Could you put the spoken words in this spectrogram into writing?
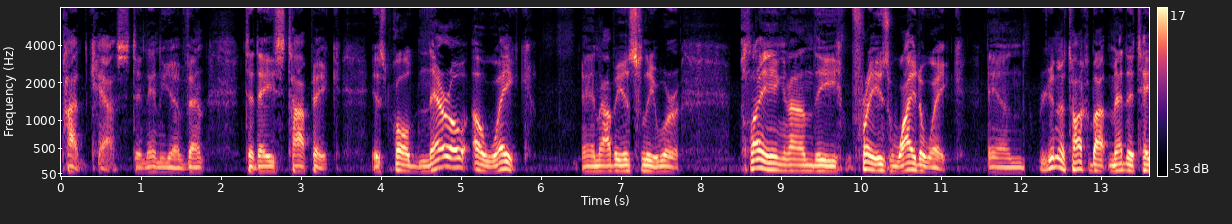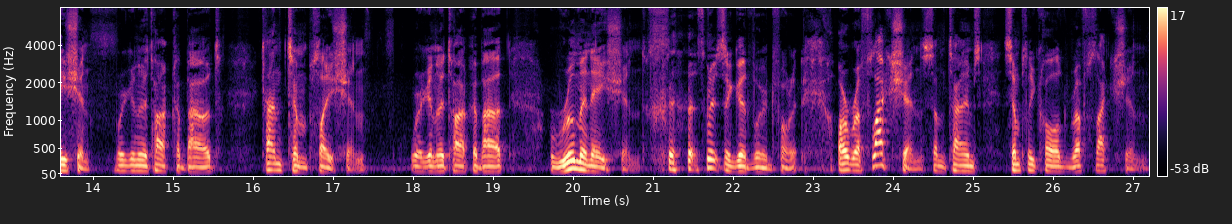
podcast. In any event, today's topic is called Narrow Awake. And obviously, we're playing on the phrase wide awake. And we're going to talk about meditation. We're going to talk about contemplation. We're going to talk about rumination. There's a good word for it. Or reflection, sometimes simply called reflection.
